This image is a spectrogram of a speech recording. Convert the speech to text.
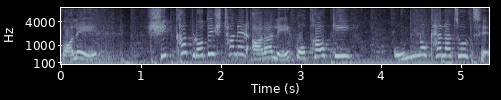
ফলে শিক্ষা প্রতিষ্ঠানের আড়ালে কোথাও কি অন্য খেলা চলছে?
